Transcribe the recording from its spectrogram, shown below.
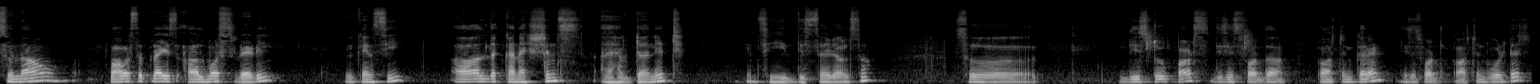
so now power supply is almost ready. You can see all the connections. I have done it. You can see this side also. So these two parts this is for the constant current this is for the constant voltage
